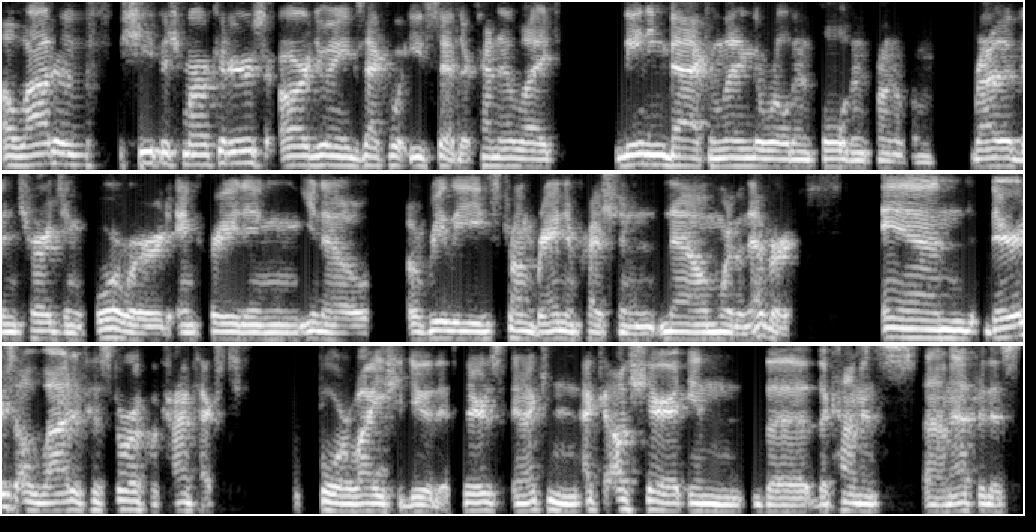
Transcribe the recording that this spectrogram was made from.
a lot of sheepish marketers are doing exactly what you said. They're kind of like leaning back and letting the world unfold in front of them rather than charging forward and creating, you know, a really strong brand impression now more than ever. And there's a lot of historical context for why you should do this. There's, and I can, I will share it in the the comments um, after this.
